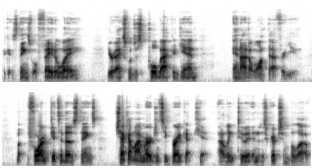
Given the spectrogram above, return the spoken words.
because things will fade away your ex will just pull back again, and I don't want that for you. But before I get to those things, check out my emergency breakup kit. I link to it in the description below.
